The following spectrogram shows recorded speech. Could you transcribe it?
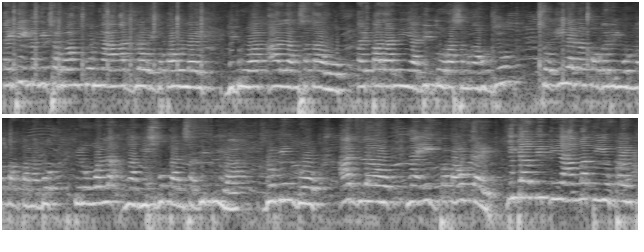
Kay di naging sa wangkon nga ang adlaw ipapahulay gibuhat alang sa tao kay para niya dito ra sa mga Hudyo. So iyan ang kaugalingon nga pagpanabot pero wala nga gisgutan sa Biblia Domingo adlaw nga igpapahulay. Gigamit niya ang Mateo 28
